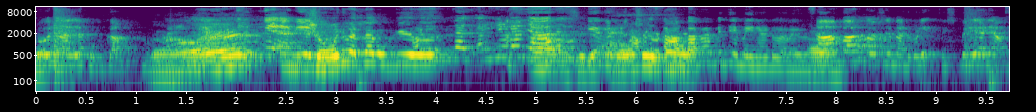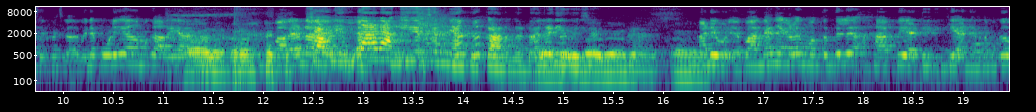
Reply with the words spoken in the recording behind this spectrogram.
സോനു നല്ല കുക്കാണ് ഷോനും അല്ല കുക്ക് ചെയ്തത്. സാമ്പാർ ദോശയും അടിപൊളി. ഫിഷ് ബിരിയാണി അവസരപ്പിച്ചത്. അത് പിന്നെ പൊളിയാ നമുക്ക് അറിയാം അംഗീകരിച്ചത് ഞാൻ കുക്കാണെന്ന് കേട്ടോ. അല്ലേ. അടിപൊളി. അപ്പൊ അങ്ങനെ ഞങ്ങൾ മൊത്തത്തിൽ ഹാപ്പി ആയിട്ട് ഇരിക്കുകയാണ്. നമുക്ക്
